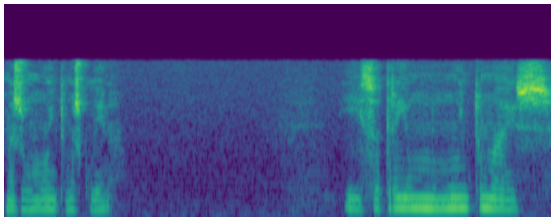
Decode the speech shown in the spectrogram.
mas muito masculina. E isso atraiu-me muito mais.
